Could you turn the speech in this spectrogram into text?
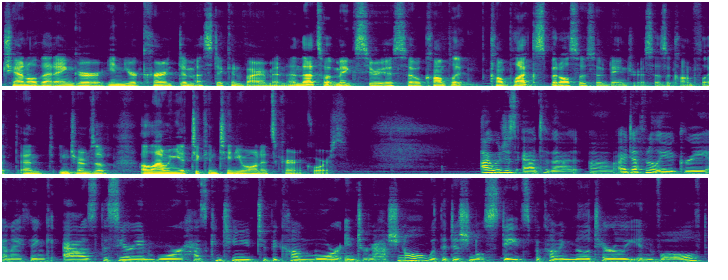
channel that anger in your current domestic environment and that's what makes syria so complex complex but also so dangerous as a conflict and in terms of allowing it to continue on its current course I would just add to that. Uh, I definitely agree. And I think as the Syrian war has continued to become more international, with additional states becoming militarily involved,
